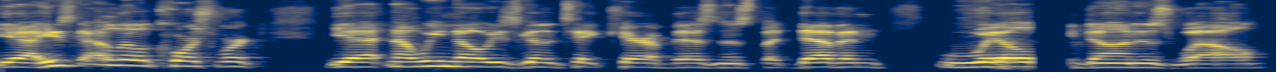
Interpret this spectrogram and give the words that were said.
Yeah, he's got a little coursework yet. Now we know he's going to take care of business, but Devin will be done as well.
